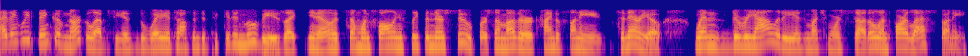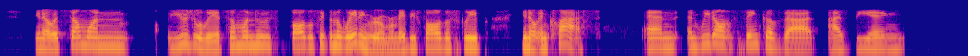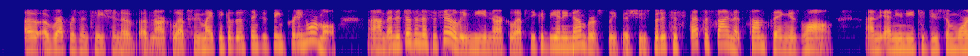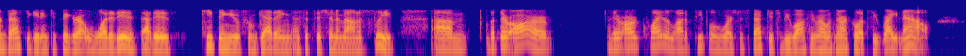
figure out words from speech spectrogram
I think we think of narcolepsy as the way it's often depicted in movies, like, you know, it's someone falling asleep in their soup or some other kind of funny scenario, when the reality is much more subtle and far less funny. You know, it's someone, usually, it's someone who falls asleep in the waiting room or maybe falls asleep, you know, in class. And and we don't think of that as being a, a representation of, of narcolepsy. We might think of those things as being pretty normal. Um, and it doesn't necessarily mean narcolepsy. It could be any number of sleep issues, but it's a, that's a sign that something is wrong, and and you need to do some more investigating to figure out what it is that is keeping you from getting a sufficient amount of sleep. Um, but there are there are quite a lot of people who are suspected to be walking around with narcolepsy right now,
